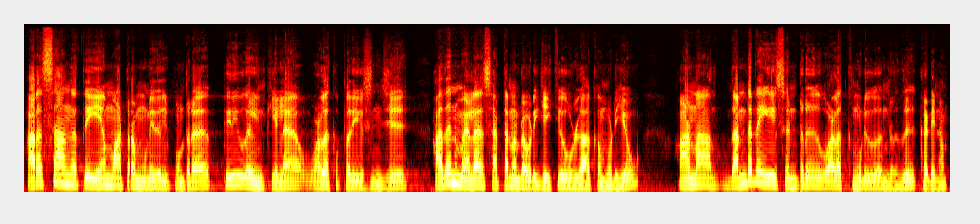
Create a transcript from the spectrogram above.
அரசாங்கத்தை ஏமாற்ற முனைதல் போன்ற பிரிவுகளின் கீழே வழக்கு பதிவு செஞ்சு அதன் மேலே சட்ட நடவடிக்கைக்கு உள்ளாக்க முடியும். ஆனால் தண்டனையில் சென்று வழக்கு முடிவுன்றது கடினம்.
